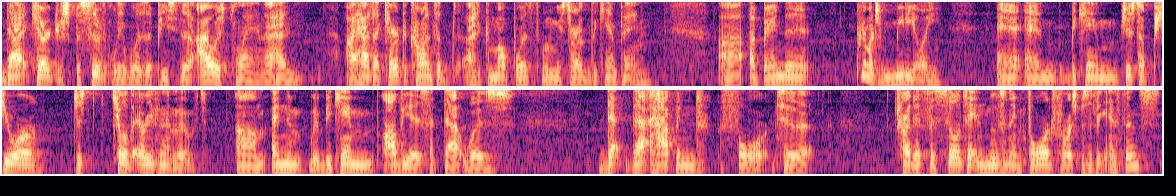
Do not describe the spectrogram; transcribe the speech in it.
That character specifically was a piece that I was playing that had I had a character concept I'd come up with when we started the campaign, uh, abandoned it pretty much immediately, and, and became just a pure, just killed everything that moved. Um, and then it became obvious that that was that that happened for to try to facilitate and move something forward for a specific instance.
